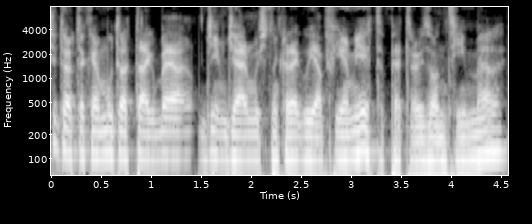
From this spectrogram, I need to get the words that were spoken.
Csütörtökön mutatták be Jim Jarmuschnak a legújabb filmjét, Petroison címmel.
